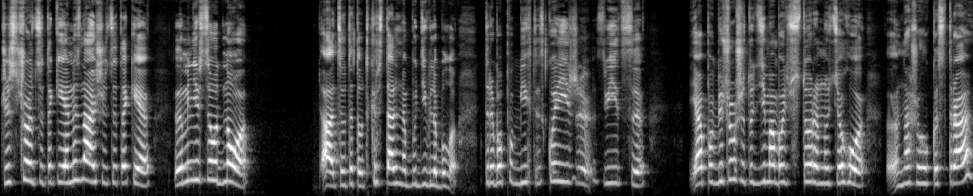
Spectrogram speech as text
Чи що це таке? Я не знаю, що це таке. Але мені все одно. А, це от от кристальна будівля була. Треба побігти скоріше звідси. Я побіжу ще тоді, мабуть, в сторону цього е, нашого костра,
